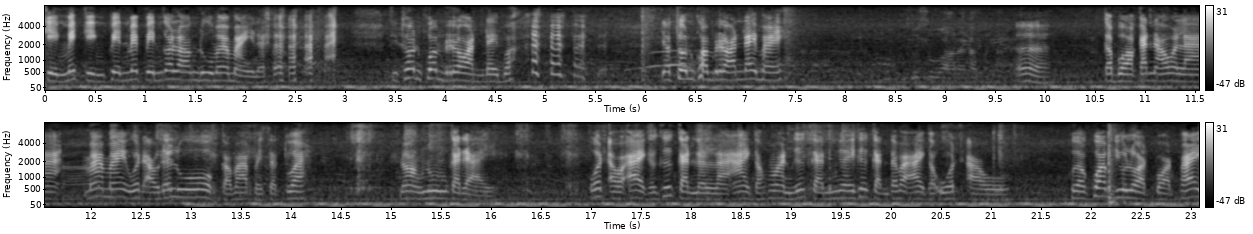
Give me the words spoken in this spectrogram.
เก่งไม่เก่งเป็นไม่เป็นก็ลองดูมาใหม่นะ สิทนความร้อนได้บ่จะทนความร้อนได้ไหมสู้ๆนะครับ เออก็บอกกันเอาละมาไม่อดเอาได้อลูกก็ว่าไปสัตว์ตัวน้องนุ่งก็ได้อดเอาอ้ายก็คือกันนั่นละอ้ายก็ห้อนคือกันเมื่อยคือกันแต่ว่าอ้ายก็อดเอา เพื่อความอยู่รอดปลอดภัย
